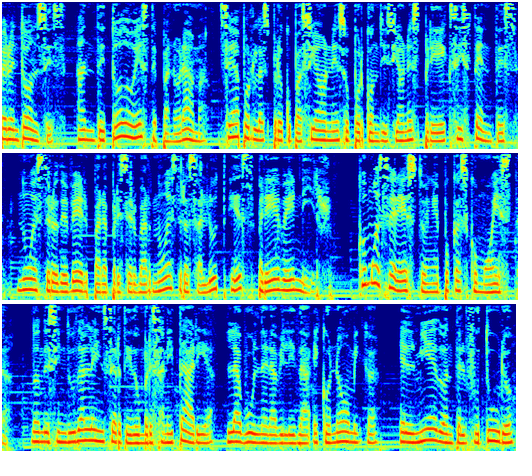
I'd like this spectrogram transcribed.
Pero entonces, ante todo este panorama, sea por las preocupaciones o por condiciones preexistentes, nuestro deber para preservar nuestra salud es prevenir. ¿Cómo hacer esto en épocas como esta, donde sin duda la incertidumbre sanitaria, la vulnerabilidad económica, el miedo ante el futuro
